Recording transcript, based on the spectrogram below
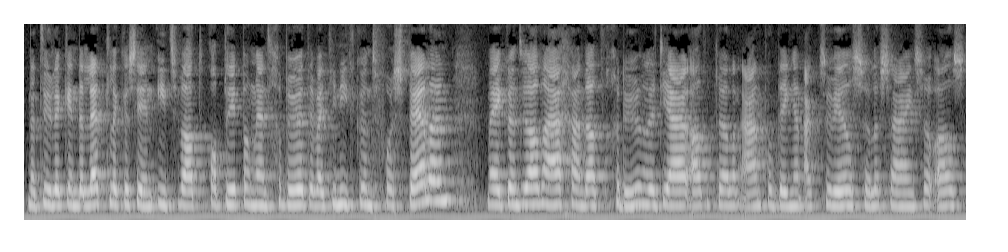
natuurlijk in de letterlijke zin iets wat op dit moment gebeurt en wat je niet kunt voorspellen. Maar je kunt wel nagaan dat gedurende het jaar altijd wel een aantal dingen actueel zullen zijn. Zoals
